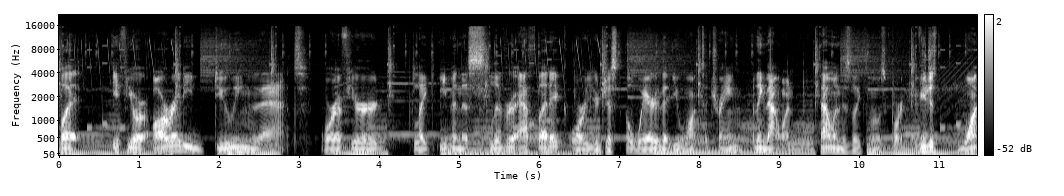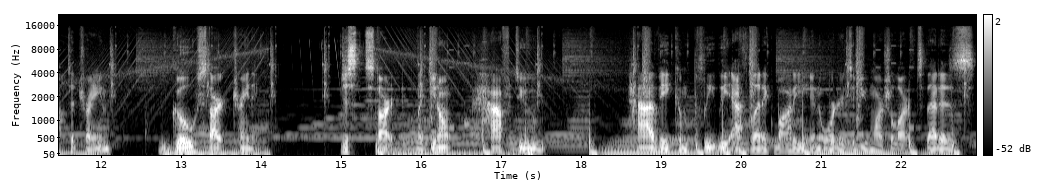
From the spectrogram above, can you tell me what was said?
But if you're already doing that, or if you're like even a sliver athletic, or you're just aware that you want to train, I think that one, that one is like the most important. If you just want to train, go start training. Just start. Like you don't have to have a completely athletic body in order to do martial arts. That is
